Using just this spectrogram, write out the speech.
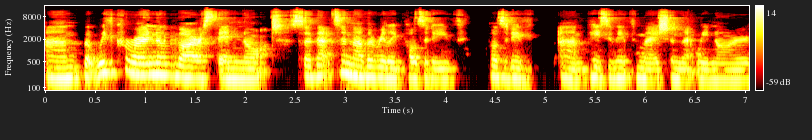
Um, but with coronavirus, they're not. So that's another really positive, positive um, piece of information that we know.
